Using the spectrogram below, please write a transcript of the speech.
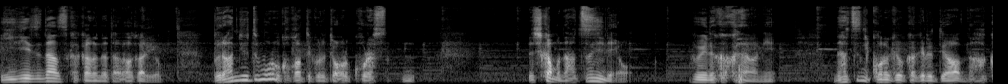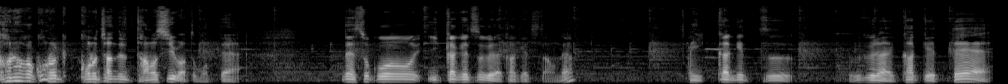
イーディーズダンスかかるんだったらわかるよ。ブランニューってものかかってくるって、あれ、これ、しかも夏にだよ。冬の曲なのに。夏にこの曲かけるって、あ、なかなかこの、このチャンネル楽しいわと思って。で、そこ1ヶ月ぐらいかけてたのね。1ヶ月ぐらいかけて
